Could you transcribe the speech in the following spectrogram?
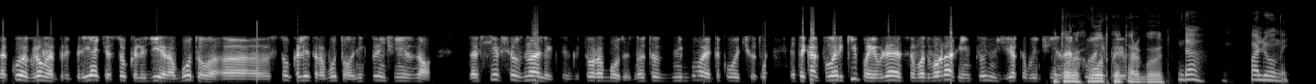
такое огромное предприятие, столько людей работало, э, столько лет работало, никто ничего не знал. Да все все знали, кто работает. Но это не бывает такого чуда. Это как ларьки появляются во дворах, и никто якобы ничего не знает. которых водкой торгуют. Да, паленый.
